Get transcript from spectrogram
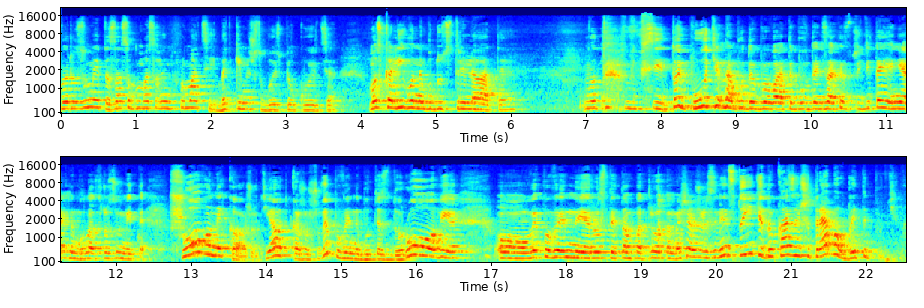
ви розумієте, засоби масової інформації, батьки між собою спілкуються, москалі вони будуть стріляти. От всі, той Путіна буде вбивати, був день захисту дітей, я ніяк не могла зрозуміти, що вони кажуть. Я от кажу, що ви повинні бути здорові, о, ви повинні рости там патріотами. Ще щось. Він стоїть і доказує, що треба вбити Путіна.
